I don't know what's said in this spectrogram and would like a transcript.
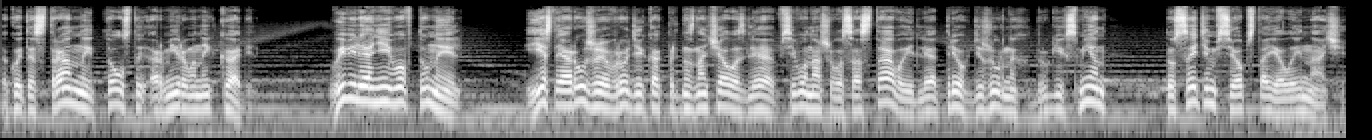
какой-то странный толстый армированный кабель. Вывели они его в туннель. И если оружие вроде как предназначалось для всего нашего состава и для трех дежурных других смен, то с этим все обстояло иначе.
